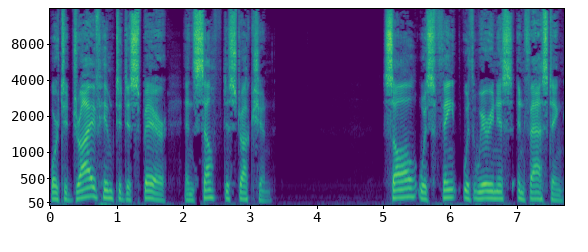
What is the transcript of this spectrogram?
or to drive him to despair and self destruction. Saul was faint with weariness and fasting.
